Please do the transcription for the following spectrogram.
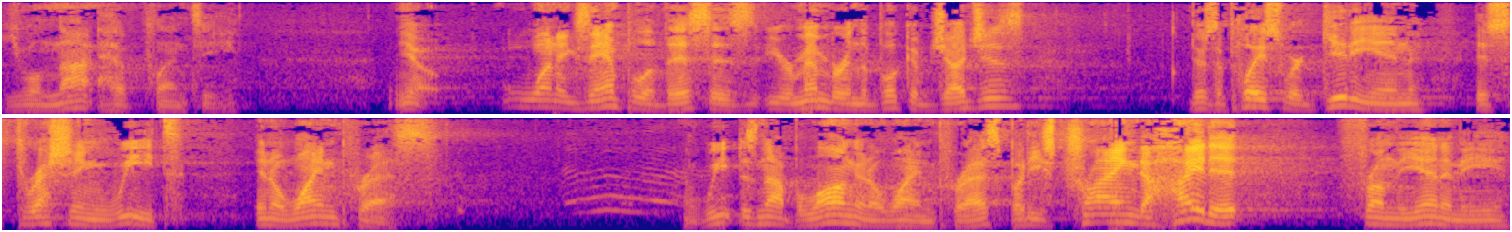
You will not have plenty. You know, one example of this is you remember in the book of Judges, there's a place where Gideon is threshing wheat in a wine press. Wheat does not belong in a wine press, but he's trying to hide it from the enemy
